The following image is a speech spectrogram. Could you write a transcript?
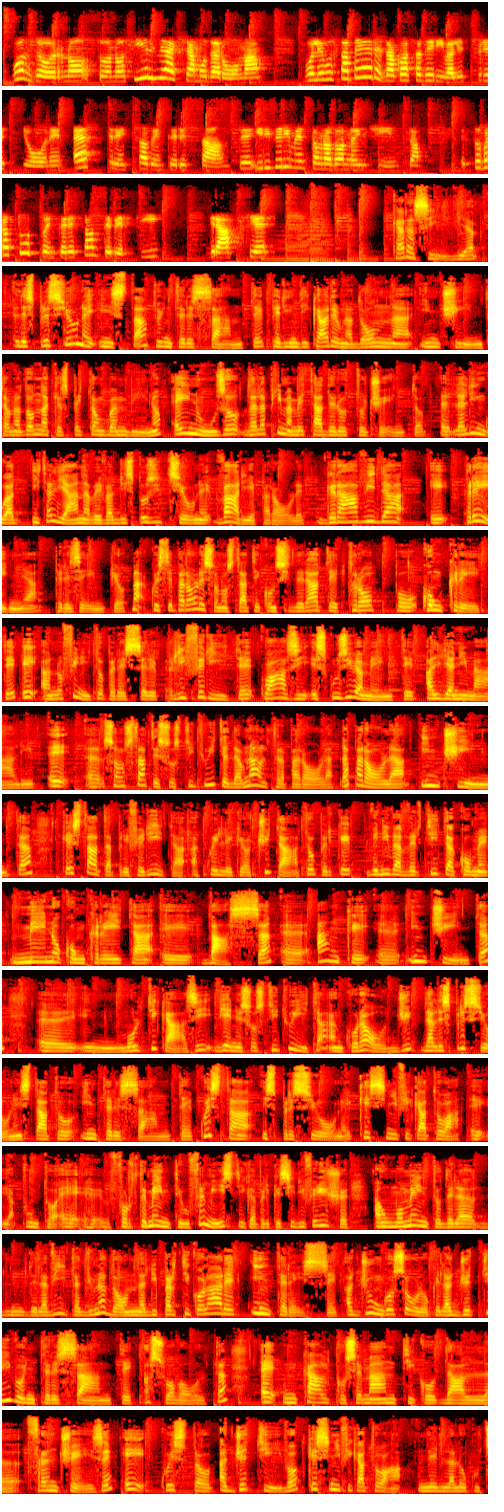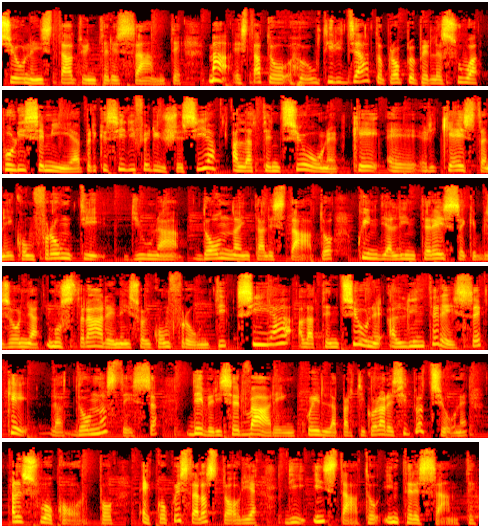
Buongiorno, sono Silvia e chiamo da Roma. Volevo sapere da cosa deriva l'espressione essere in stato interessante in riferimento a una donna incinta e soprattutto interessante per chi? Grazie. Cara Silvia, l'espressione in stato interessante per indicare una donna incinta, una donna che aspetta un bambino, è in uso dalla prima metà dell'Ottocento. Eh, la lingua italiana aveva a disposizione varie parole, gravida e pregna, per esempio, ma queste parole sono state considerate troppo concrete e hanno finito per essere riferite quasi esclusivamente agli animali e eh, sono state sostituite da un'altra parola, la parola incinta, che è stata preferita a quelle che ho citato perché veniva avvertita come meno concreta e bassa, eh, anche eh, incinta eh, in molti casi viene sostituita ancora oggi dall'espressione in stato interessante. Questa espressione che significato ha? Eh, appunto è eh, fortemente eufemistica perché si riferisce a un momento della, della vita di una donna di particolare interesse. Aggiungo solo che l'aggettivo interessante a sua volta è un calco semantico dal francese e questo aggettivo che significato ha nella locuzione in stato interessante? Ma è stato utilizzato proprio per la sua polisemia perché si riferisce sia all'attenzione che è richiesta nei confronti di una donna in tale stato, quindi all'interesse che bisogna mostrare nei suoi confronti, sia all'attenzione, all'interesse che la donna stessa deve riservare in quella particolare situazione al suo corpo. Ecco, questa è la storia di In stato interessante.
